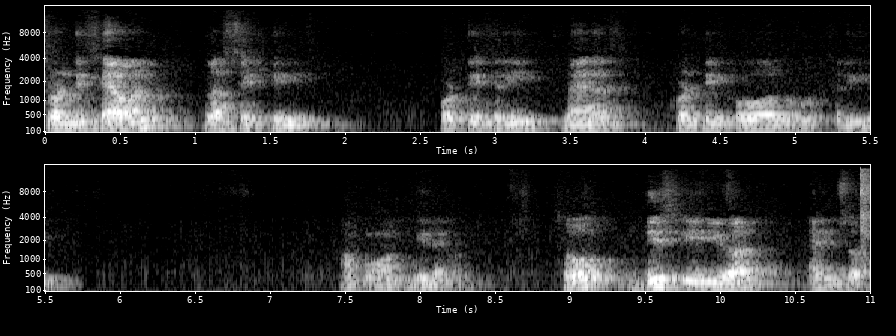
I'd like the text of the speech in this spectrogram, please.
Twenty seven plus sixteen forty three minus twenty four root three upon eleven so this is your answer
